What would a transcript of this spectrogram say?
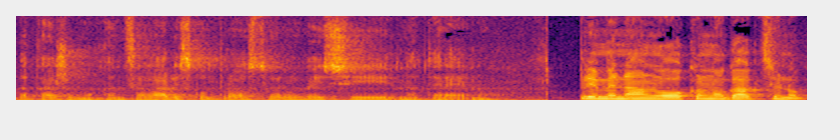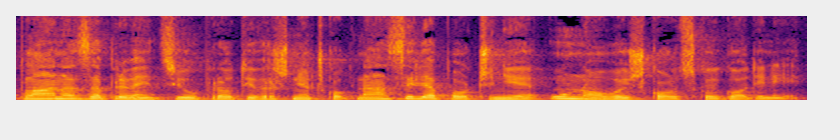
da kažemo, u kancelarijskom prostoru, već i na terenu. Primjena lokalnog akcijnog plana za prevenciju protiv vršnjačkog nasilja počinje u novoj školskoj godini.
